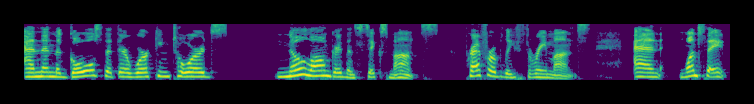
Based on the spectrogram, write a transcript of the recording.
And then the goals that they're working towards no longer than six months, preferably three months. And once they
